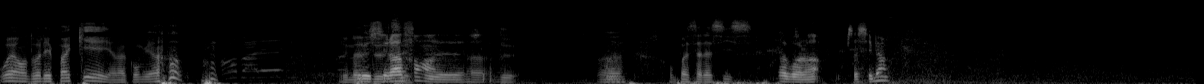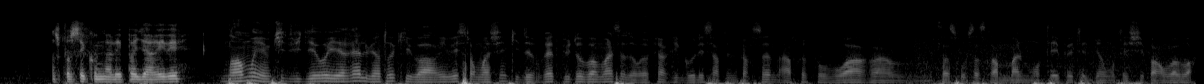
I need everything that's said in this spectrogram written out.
Ouais, on doit les paquer. Il y en a combien? Il y en a Mais deux. c'est la fin. euh, Un, deux. Ouais. Ouais. On passe à la 6. Bah voilà, ça c'est bien. Je pensais qu'on n'allait pas y arriver. Normalement, il y a une petite vidéo IRL bientôt qui va arriver sur ma chaîne qui devrait être plutôt pas mal. Ça devrait faire rigoler certaines personnes. Après, faut voir. euh, ça se trouve, ça sera mal monté, peut-être bien monté. Je sais pas, on va voir.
